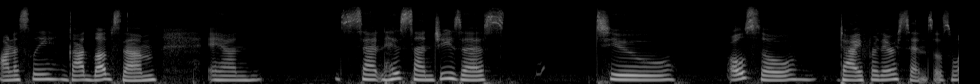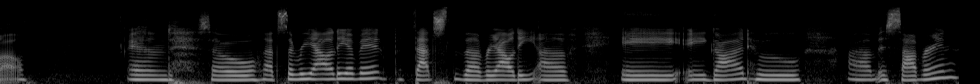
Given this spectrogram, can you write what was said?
Honestly, God loves them and sent his son Jesus to also die for their sins as well. And so that's the reality of it. But that's the reality of a a God who um, is sovereign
